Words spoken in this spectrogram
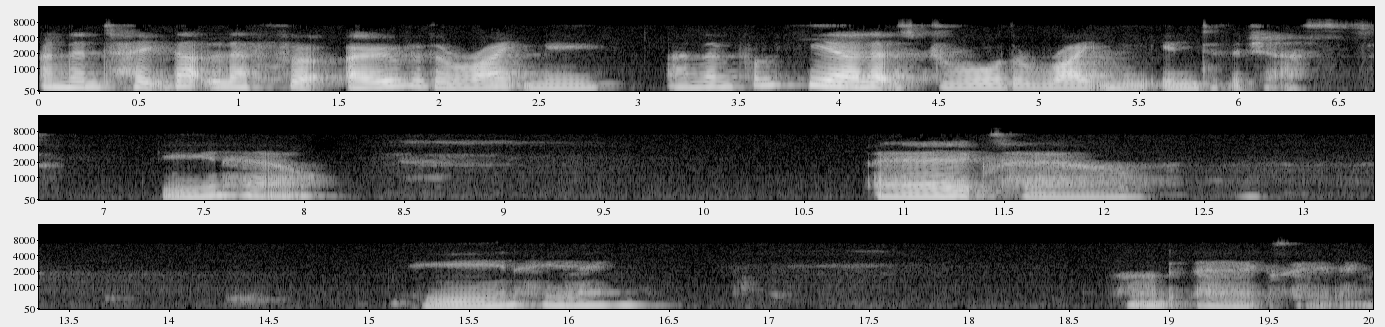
And then take that left foot over the right knee. And then from here, let's draw the right knee into the chest. Inhale. Exhale. Inhaling and exhaling.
